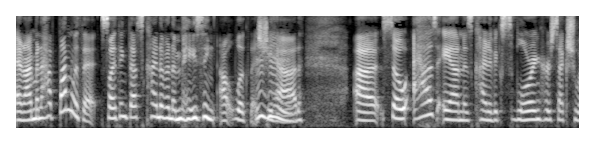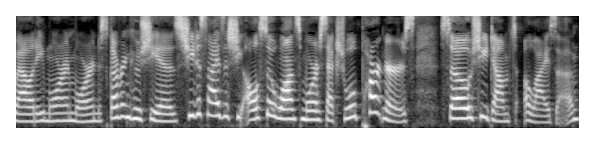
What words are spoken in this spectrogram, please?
and I'm going to have fun with it. So I think that's kind of an amazing outlook that she had. Uh, so as Anne is kind of exploring her sexuality more and more and discovering who she is, she decides that she also wants more sexual partners. So she dumped Eliza.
